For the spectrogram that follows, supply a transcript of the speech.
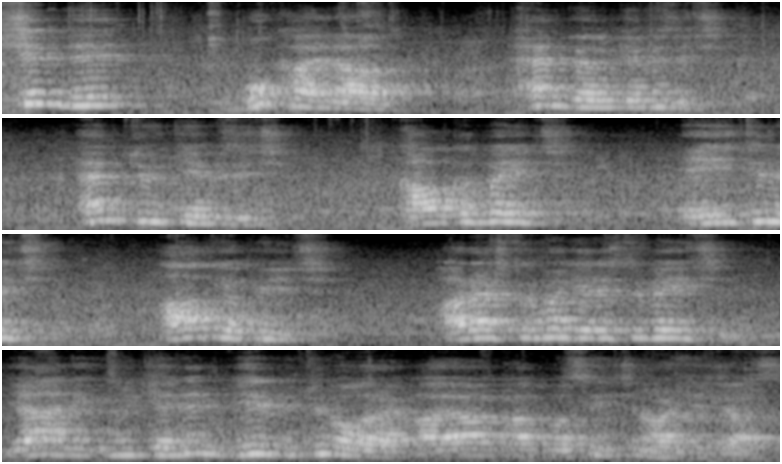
Şimdi bu kaynağı hem bölgemiz için, hem Türkiye'miz için, kalkınma için, eğitim için, altyapı için, araştırma geliştirme için, yani ülkenin bir bütün olarak ayağa kalkması için harcayacağız.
